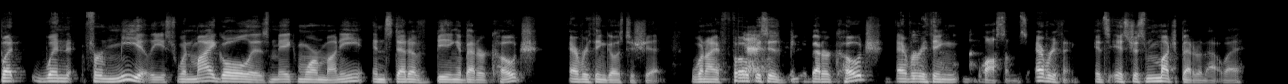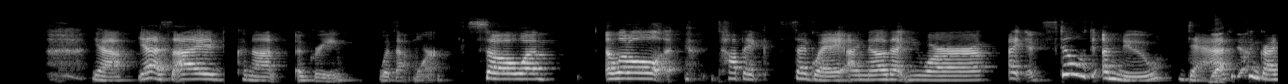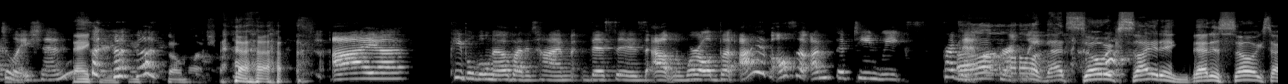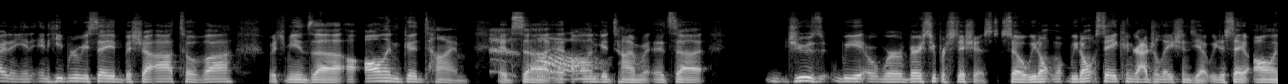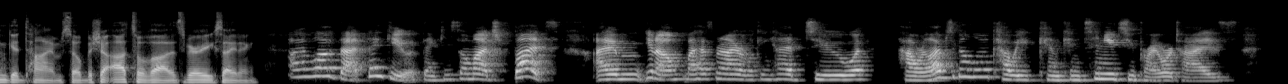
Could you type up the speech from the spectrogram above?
But when, for me at least, when my goal is make more money instead of being a better coach, everything goes to shit. When I focus yes. is be a better coach, everything blossoms. Everything. It's it's just much better that way. Yeah. Yes, I could not agree with that more. So, uh, a little topic segue. I know that you are I, still a new dad. Yeah. Congratulations. Thank you. Thank you so much. I uh, people will know by the time this is out in the world, but I am also I'm 15 weeks pregnant oh, currently. That's so exciting. That is so exciting. In, in Hebrew, we say Bisha'a Tova, which means uh, all in good time. It's uh, all in good time. It's uh, Jews we we're very superstitious, so we don't we don't say congratulations yet. We just say all in good time. So Bisha'a Tova. It's very exciting. I love that. Thank you. Thank you so much. But I'm, you know, my husband and I are looking ahead to how our lives are going to look, how we can continue to prioritize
